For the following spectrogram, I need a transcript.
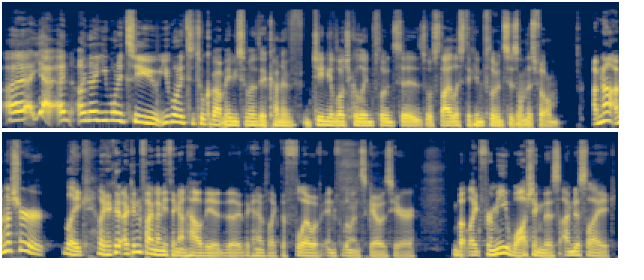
Uh, yeah, and I know you wanted to you wanted to talk about maybe some of the kind of genealogical influences or stylistic influences on this film. I'm not I'm not sure like like I, could, I couldn't find anything on how the, the the kind of like the flow of influence goes here. But like for me watching this, I'm just like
